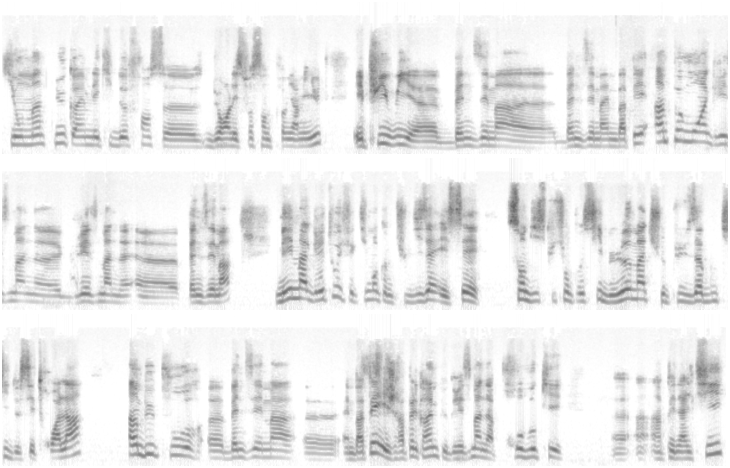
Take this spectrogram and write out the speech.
qui ont maintenu quand même l'équipe de France euh, durant les 60 premières minutes. Et puis oui, Benzema, Benzema Mbappé, un peu moins Griezmann, Griezmann Benzema. Mais malgré tout, effectivement, comme tu le disais, et c'est sans discussion possible le match le plus abouti de ces trois-là. Un but pour Benzema Mbappé. Et je rappelle quand même que Griezmann a provoqué un, un penalty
